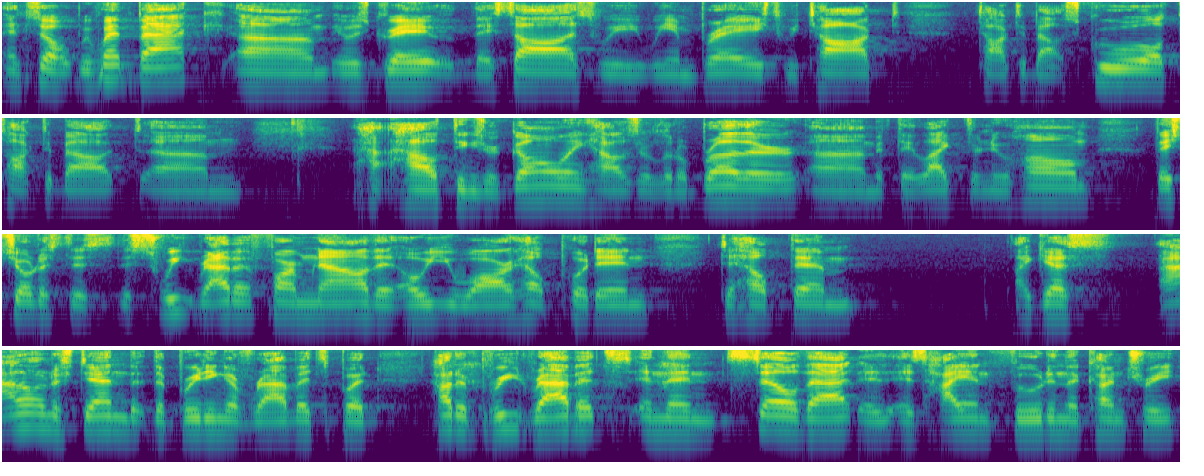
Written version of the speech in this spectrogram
And so we went back. Um, it was great. They saw us. We, we embraced. We talked. Talked about school. Talked about um, h- how things are going, how's their little brother, um, if they like their new home. They showed us this, this sweet rabbit farm now that OUR helped put in to help them, I guess, I don't understand the, the breeding of rabbits, but how to breed rabbits and then sell that as, as high-end food in the country.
